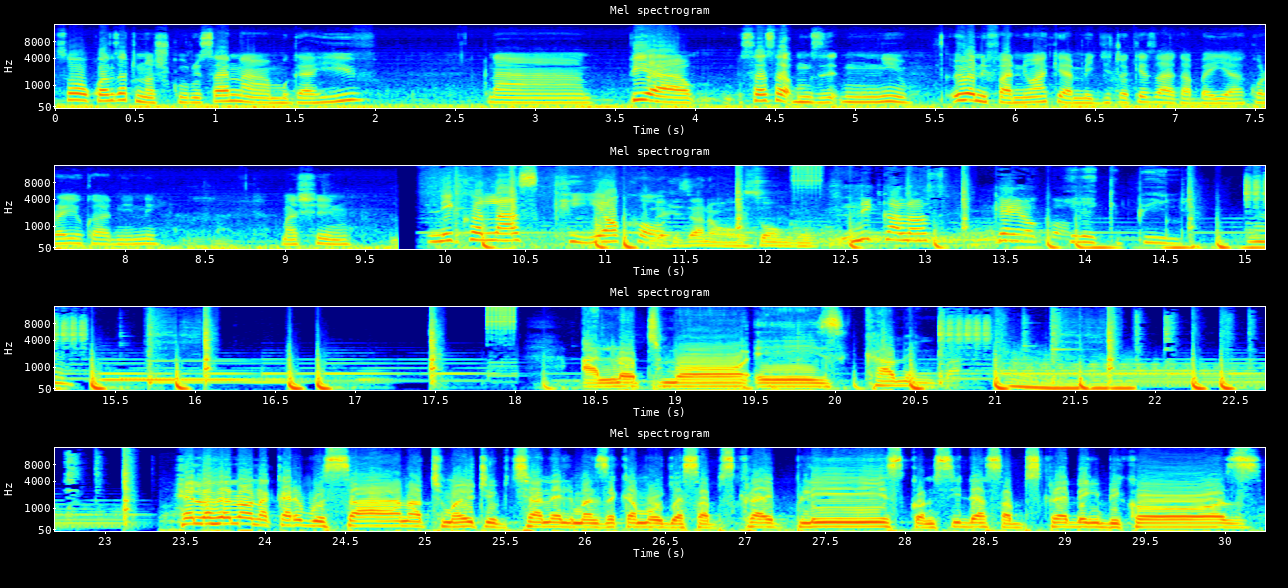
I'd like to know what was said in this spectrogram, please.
So kwanza tunashukuru sana Mgahiv na pia sasa huyo ni fani wake amejitokeza akabaia kura ka nini mashini Nicholas Kiyoko. kijana wa usongo Nicholas Kioko. Ile kipindi. Mm. a lot more is coming back. Hello hello na karibu sana to my YouTube channel manze, kama uja subscribe please consider subscribing because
